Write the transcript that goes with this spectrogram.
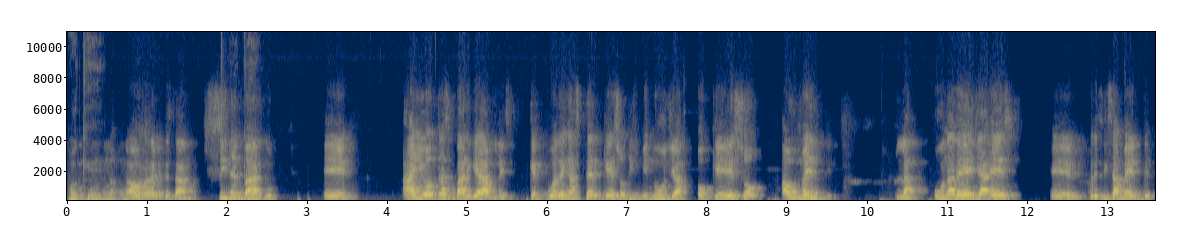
Un- Ok. Un, un ahorro realmente sano. Sin embargo, eh, hay otras variables que pueden hacer que eso disminuya o que eso aumente. La, una de ellas es eh, precisamente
